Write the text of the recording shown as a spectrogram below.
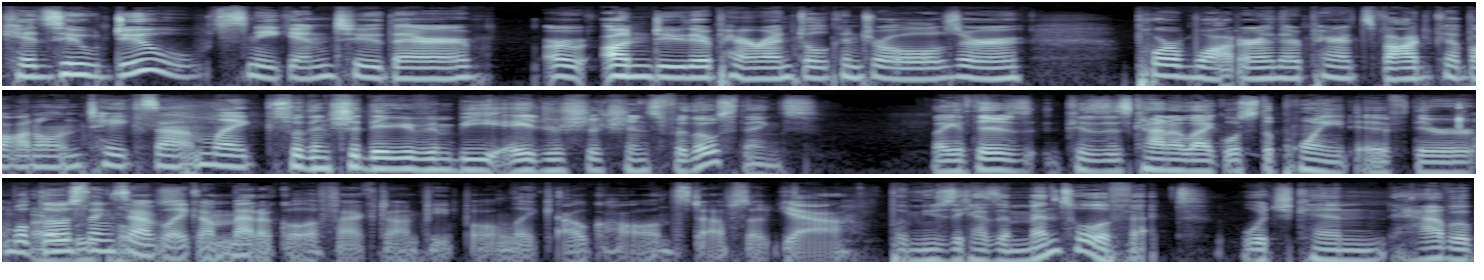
kids who do sneak into their or undo their parental controls or pour water in their parents' vodka bottle and take some like So then, should there even be age restrictions for those things? Like, if there's, because it's kind of like, what's the point if there? well those things have like a medical effect on people like alcohol and stuff so yeah but music has a mental effect, which can have a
